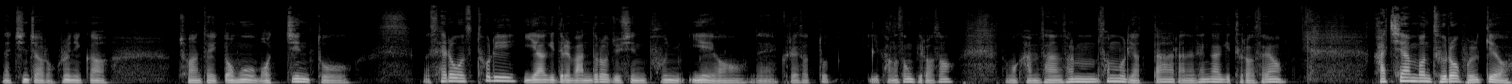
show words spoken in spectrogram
네, 진짜로. 그러니까 저한테 너무 멋진 또 새로운 스토리 이야기들을 만들어주신 분이에요. 네, 그래서 또 이 방송 빌어서 너무 감사한 선, 선물이었다라는 생각이 들어서요. 같이 한번 들어볼게요.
